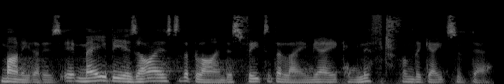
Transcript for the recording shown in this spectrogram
money that is, it may be as eyes to the blind, as feet to the lame, yea, it can lift from the gates of death.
